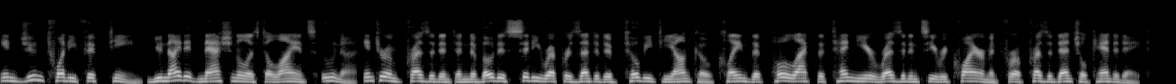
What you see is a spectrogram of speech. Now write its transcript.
in June 2015, United Nationalist Alliance UNA interim president and Navotas City Representative Toby Tiangco claimed that Poe lacked the 10-year residency requirement for a presidential candidate.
